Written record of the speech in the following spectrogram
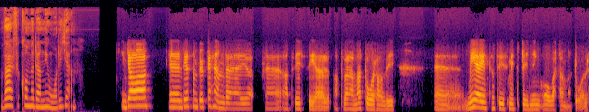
Varför kommer den i år igen? Ja, eh, det som brukar hända är ju eh, att vi ser att varannat år har vi eh, mer intensiv smittspridning och vartannat år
